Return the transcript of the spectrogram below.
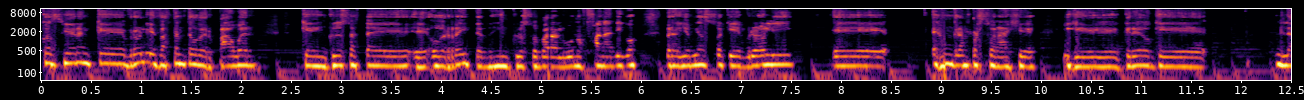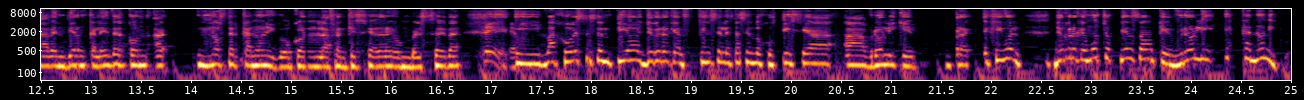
consideran que Broly es bastante overpower, que incluso hasta eh, overrated, incluso para algunos fanáticos, pero yo pienso que Broly eh, es un gran personaje y que creo que la vendieron caleta con a- no ser canónico con la franquicia de Dragon Ball Z. Sí, Y bajo ese sentido, yo creo que al fin se le está haciendo justicia a Broly, que es que igual, yo creo que muchos piensan que Broly es canónico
